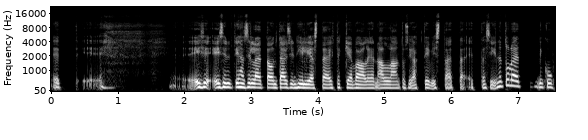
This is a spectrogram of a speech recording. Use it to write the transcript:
että ei se, ei se nyt ihan sillä, että on täysin hiljasta ja yhtäkkiä vaalien alla on tosi aktiivista, että, että siinä tulee niin kuin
